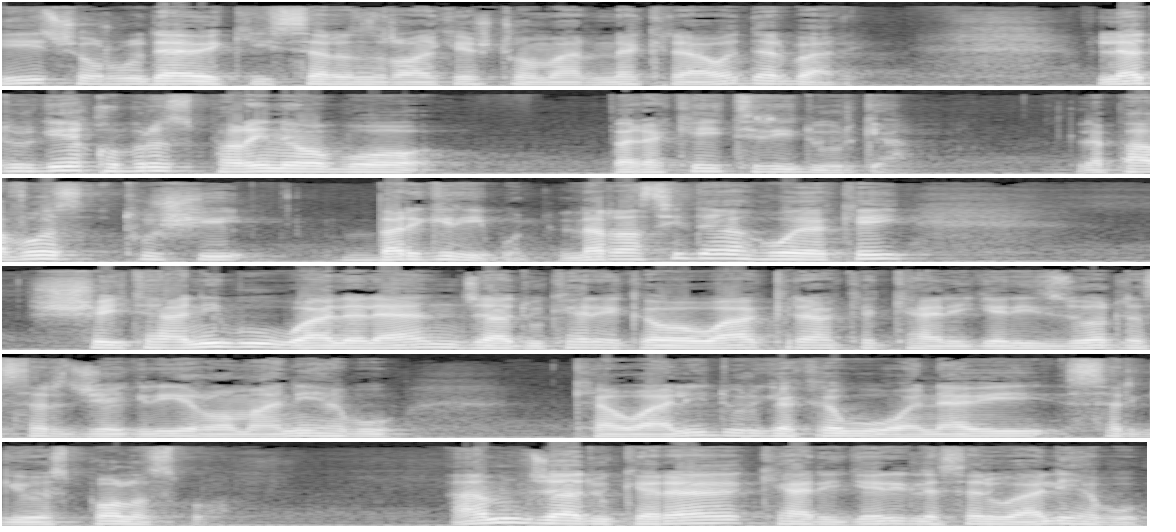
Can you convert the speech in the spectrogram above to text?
هیچ ڕووداوێکی سەرنجڕاکێش تۆمار نەکراوە دەربارەی. لە دوورگەی قوبرس پەڕینەوە بۆ بەرەکەی تری دوورگە لە پاڤۆس تووشی بەرگری بوون لە ڕاستیدا هۆیەکەی شەیتانی بوو وا لەلایەن جادووکەرێکەوە واکرا کە کاریگەری زۆر لەسەر جێگری ڕۆمانی هەبوو کەوالی دوورگەکە بوو و ناوی سەرگیوس پۆلس بوو ئەم جادووکەرە کاریگەری لەسەر والی هەبوو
